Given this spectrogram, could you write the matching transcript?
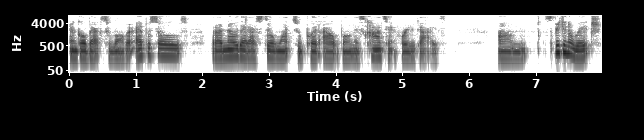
and go back to longer episodes, but I know that I still want to put out bonus content for you guys. Um, speaking of which,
